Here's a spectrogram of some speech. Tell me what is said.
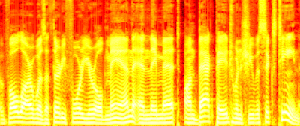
Volar was a 34 year old man, and they met on Backpage when she was 16.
